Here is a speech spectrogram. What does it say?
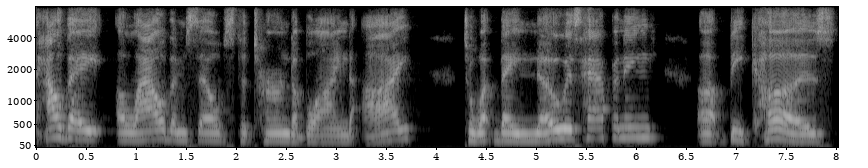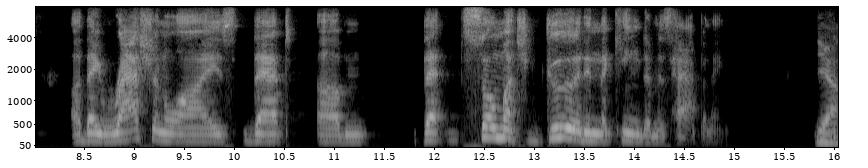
how they allow themselves to turn a blind eye to what they know is happening uh, because uh, they rationalize that um, that so much good in the kingdom is happening. Yeah.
